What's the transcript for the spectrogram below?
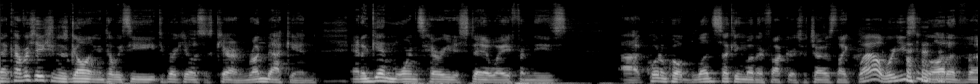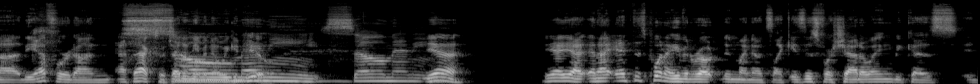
that conversation is going until we see tuberculosis Karen run back in, and again warns Harry to stay away from these uh, quote unquote blood sucking motherfuckers. Which I was like, wow, we're using a lot of uh, the F word on FX, which I didn't even know we could do. many, So many. Yeah. Yeah, yeah. And I at this point I even wrote in my notes like is this foreshadowing because it,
